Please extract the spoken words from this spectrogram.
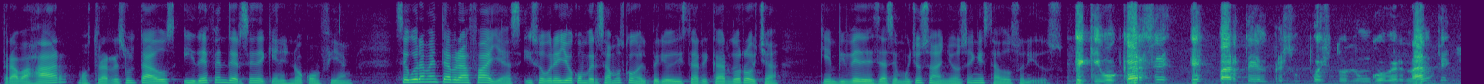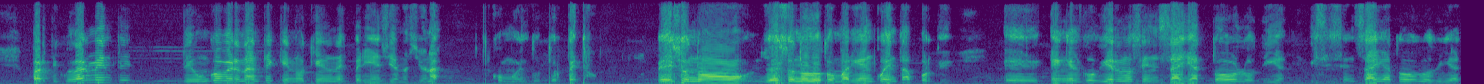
trabajar, mostrar resultados y defenderse de quienes no confían. Seguramente habrá fallas y sobre ello conversamos con el periodista Ricardo Rocha, quien vive desde hace muchos años en Estados Unidos. Equivocarse es parte del presupuesto de un gobernante, particularmente de un gobernante que no tiene una experiencia nacional, como el doctor Petro. Eso no, yo eso no lo tomaría en cuenta porque eh, en el gobierno se ensaya todos los días y si se ensaya todos los días,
